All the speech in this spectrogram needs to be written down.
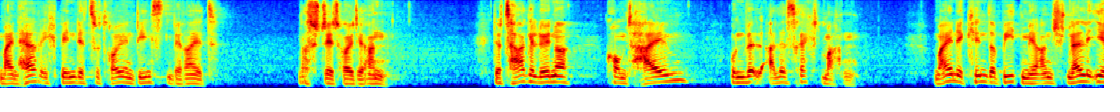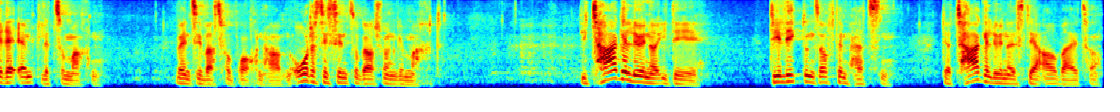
mein Herr, ich bin dir zu treuen Diensten bereit. Was steht heute an? Der Tagelöhner kommt heim und will alles recht machen. Meine Kinder bieten mir an, schnell ihre Ämtle zu machen, wenn sie was verbrochen haben. Oder sie sind sogar schon gemacht. Die Tagelöhner-Idee, die liegt uns auf dem Herzen. Der Tagelöhner ist der Arbeiter.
